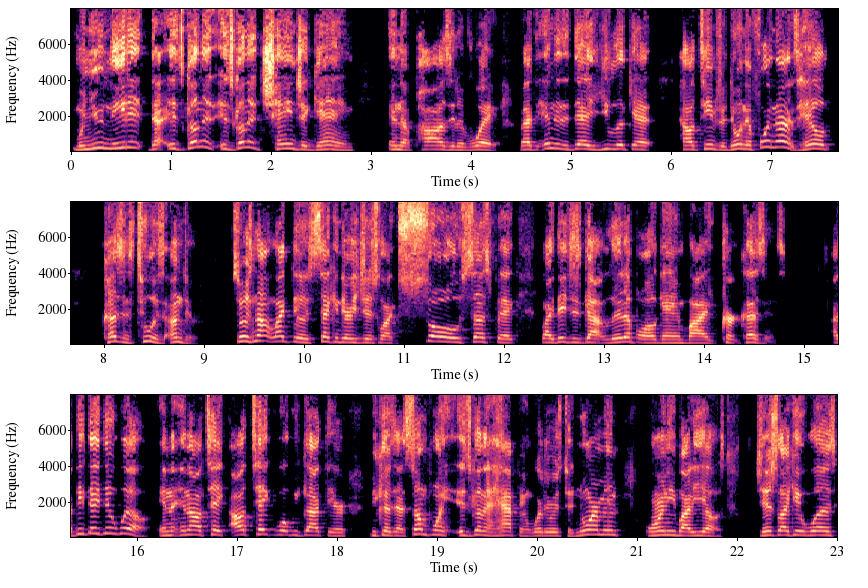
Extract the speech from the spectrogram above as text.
when you need it, that it's gonna it's gonna change a game in a positive way. But at the end of the day, you look at how teams are doing. The 49ers held Cousins to his under. So it's not like the secondary is just like so suspect, like they just got lit up all game by Kirk Cousins. I think they did well. And, and I'll take I'll take what we got there because at some point it's gonna happen, whether it's to Norman or anybody else. Just like it was,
